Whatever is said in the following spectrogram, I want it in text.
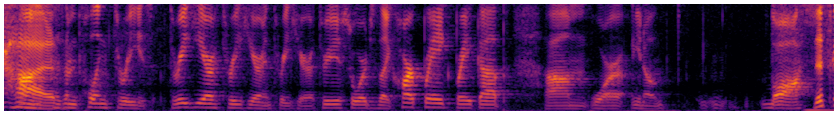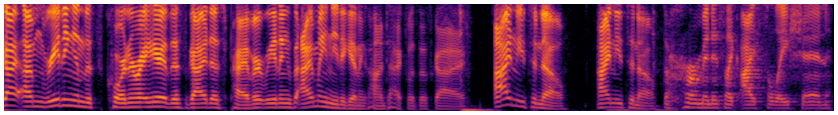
God, Because um, I'm pulling threes. Three here, three here, and three here. Three of swords is like heartbreak, breakup, um, or, you know, loss. This guy, I'm reading in this corner right here. This guy does private readings. I may need to get in contact with this guy. I need to know. I need to know. The Hermit is like isolation,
